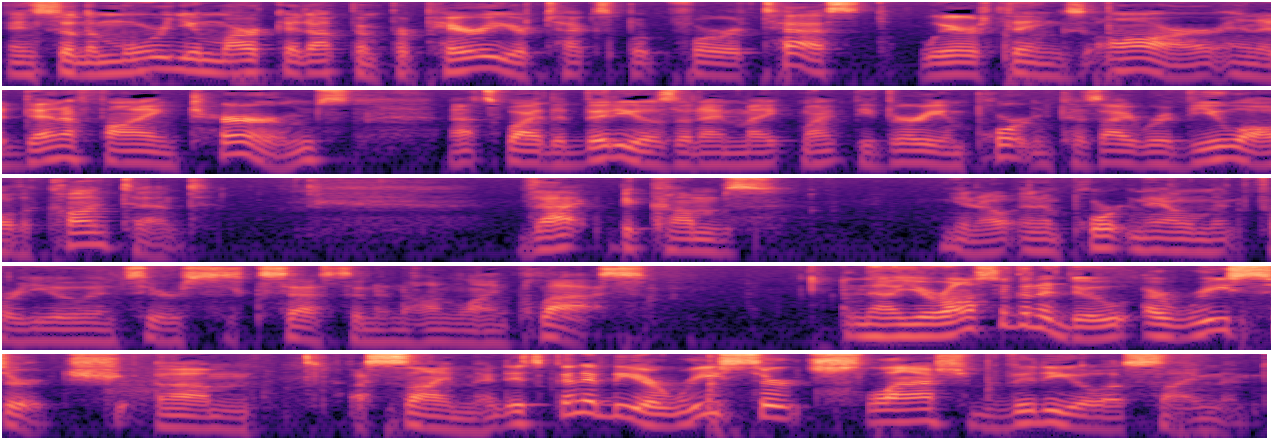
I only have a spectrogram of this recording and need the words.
And so the more you mark it up and prepare your textbook for a test where things are and identifying terms, that's why the videos that I make might be very important because I review all the content. That becomes you know, an important element for you and your success in an online class. Now you're also going to do a research um, assignment. It's going to be a research slash video assignment.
